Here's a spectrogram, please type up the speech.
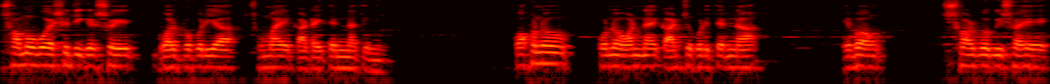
সমবয়সী দিকের সহিত গল্প করিয়া সময় কাটাইতেন না তিনি। কখনো কোনো অন্যায় কার্য করিতেন না এবং সর্ববিষয়ে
